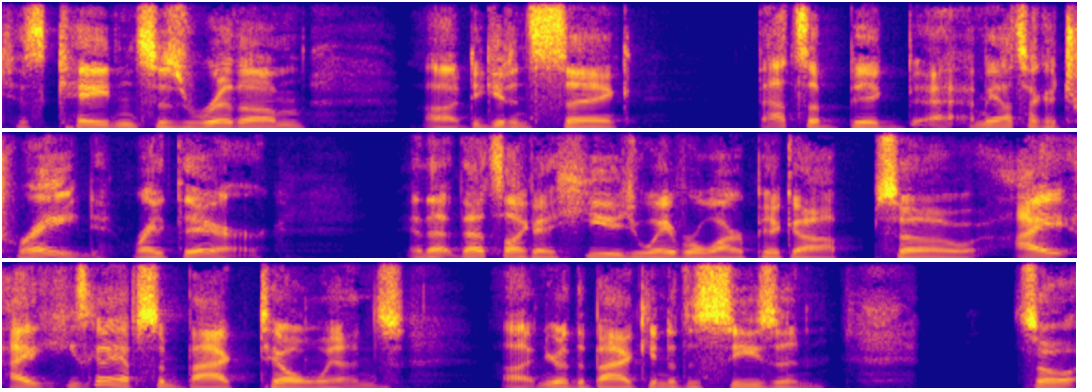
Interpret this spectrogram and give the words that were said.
his cadence, his rhythm, uh, to get in sync, that's a big. I mean, that's like a trade right there, and that that's like a huge waiver wire pickup. So I, I he's going to have some back tailwinds uh, near the back end of the season. So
